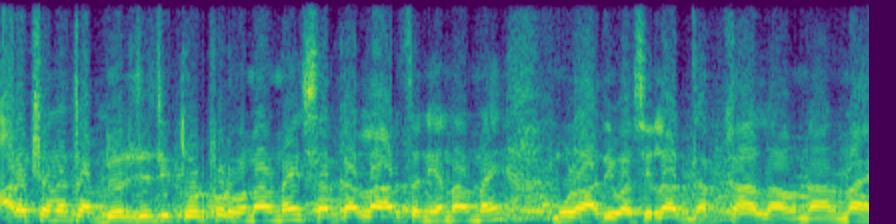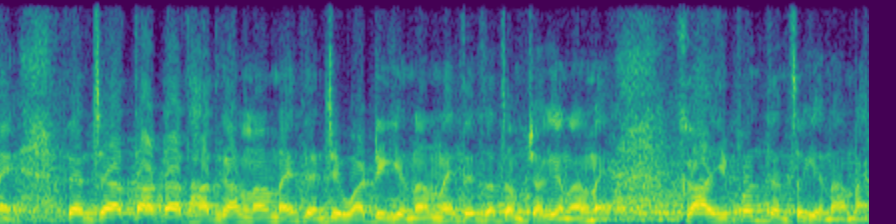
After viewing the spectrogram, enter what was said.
आरक्षणाच्या बेरजेची तोडफोड होणार नाही सरकारला अडचण येणार नाही मूळ आदिवासीला धक्का लावणार नाही. त्यांच्या ताटात हात घालणार नाही त्यांची वाटी घेणार नाही त्यांचा चमचा घेणार नाही काही पण त्यांचं घेणार नाही.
